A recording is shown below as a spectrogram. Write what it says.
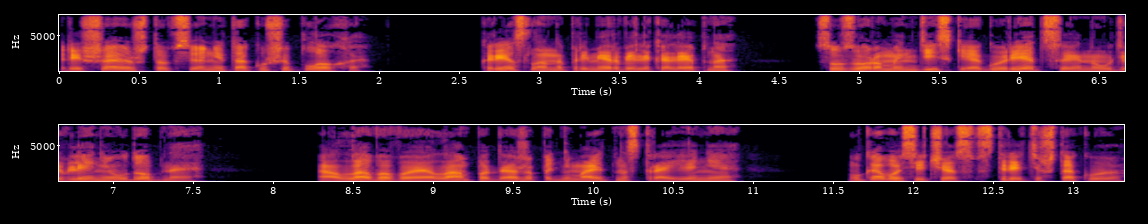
Решаю, что все не так уж и плохо. Кресло, например, великолепно, с узором индийский огурец и, на удивление, удобное. А лавовая лампа даже поднимает настроение. У кого сейчас встретишь такую?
